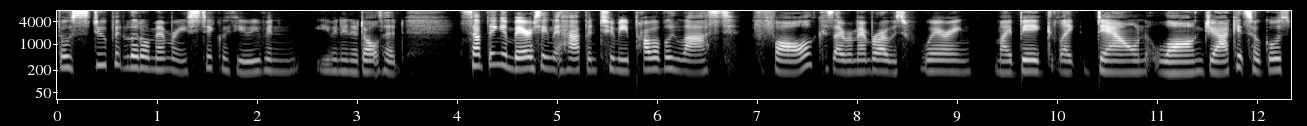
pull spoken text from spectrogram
those stupid little memories stick with you, even even in adulthood. Something embarrassing that happened to me probably last fall because I remember I was wearing my big like down long jacket, so it goes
